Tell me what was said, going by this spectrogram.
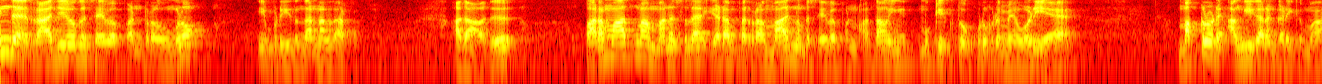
இந்த ராஜயோக சேவை பண்ணுறவங்களும் இப்படி இருந்தால் நல்லாயிருக்கும் அதாவது பரமாத்மா மனசில் இடம் பெறுற மாதிரி நம்ம சேவை பண்ணணும். அதான் முக்கியத்துவம் கொடுக்கணுமே ஒழிய மக்களோட அங்கீகாரம் கிடைக்குமா?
